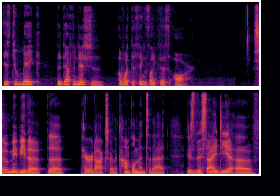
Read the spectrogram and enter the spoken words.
is to make the definition of what the things like this are. So maybe the the paradox or the complement to that is this idea of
